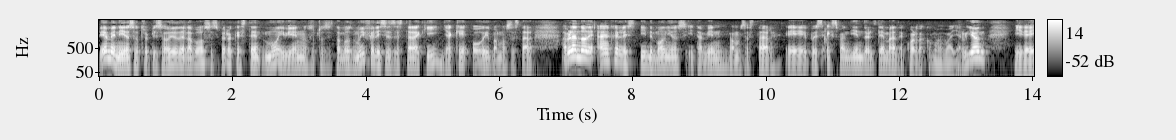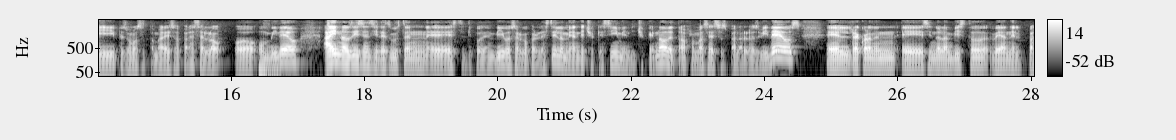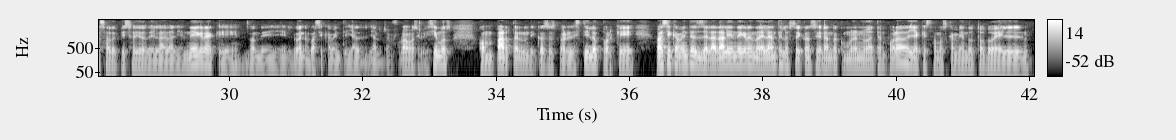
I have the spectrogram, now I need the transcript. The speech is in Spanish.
Bienvenidos a otro episodio de La Voz, espero que estén muy bien, nosotros estamos muy felices de estar aquí ya que hoy vamos a estar hablando de ángeles y demonios y también vamos a estar eh, pues expandiendo el tema de acuerdo a cómo vaya el guion. Y de ahí pues vamos a tomar eso para hacerlo un video. Ahí nos dicen si les gustan eh, este tipo de en vivos algo por el estilo, me han dicho que sí, me han dicho que no, de todas formas eso es para los videos. El, recuerden, eh, si no lo han visto, vean el pasado episodio de La Dalia Negra que donde, bueno, básicamente ya, ya lo transformamos y lo hicimos. Compartanlo y cosas por el estilo, porque básicamente desde la Dalia Negra en adelante lo estoy considerando como una nueva temporada, ya que estamos cambiando todo el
